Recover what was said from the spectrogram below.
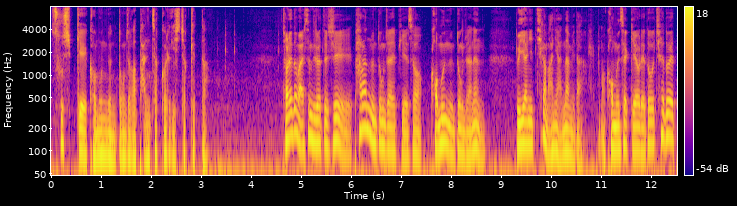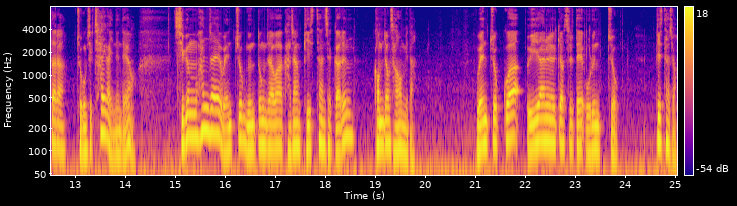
수십 개의 검은 눈동자가 반짝거리기 시작했다. 전에도 말씀드렸듯이 파란 눈동자에 비해서 검은 눈동자는 의안이 티가 많이 안 납니다. 뭐 검은색 계열에도 채도에 따라 조금씩 차이가 있는데요. 지금 환자의 왼쪽 눈동자와 가장 비슷한 색깔은 검정 4호입니다. 왼쪽과 의안을 꼈을 때 오른쪽 비슷하죠?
